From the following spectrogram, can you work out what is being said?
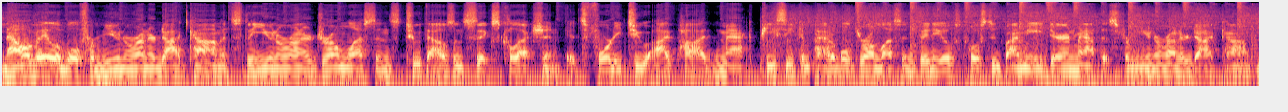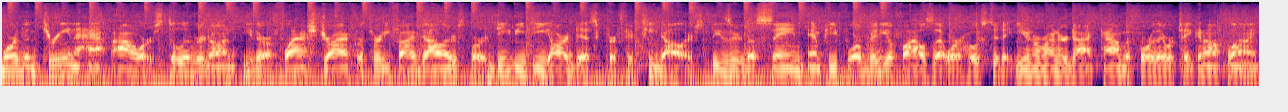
Now available from Unirunner.com, it's the Unirunner Drum Lessons 2006 collection. It's 42 iPod, Mac, PC compatible drum lesson videos hosted by me, Darren Mathis from Unirunner.com. More than three and a half hours delivered on either a flash drive for $35 or a DVD-R disc for $15. These are the same MP4 video files that were hosted at Unirunner.com before they were taken offline.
